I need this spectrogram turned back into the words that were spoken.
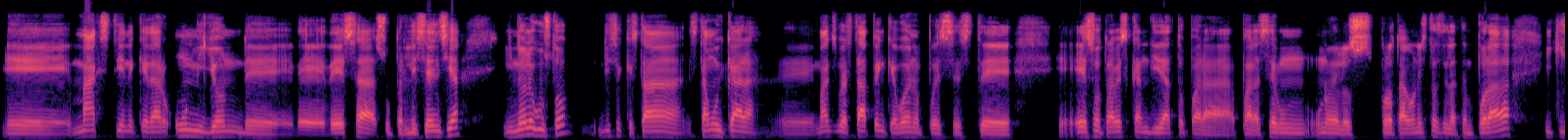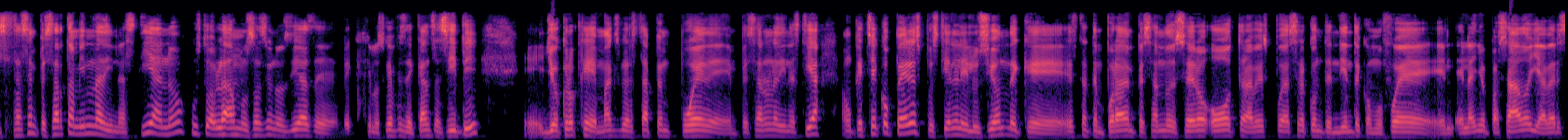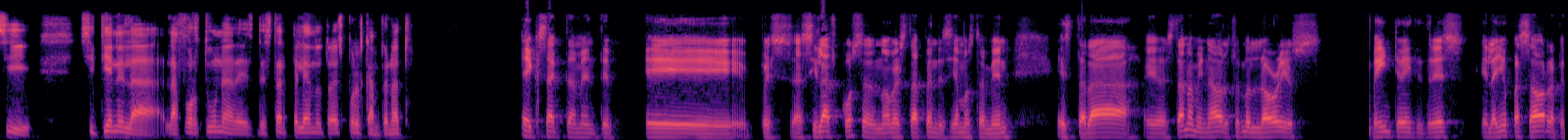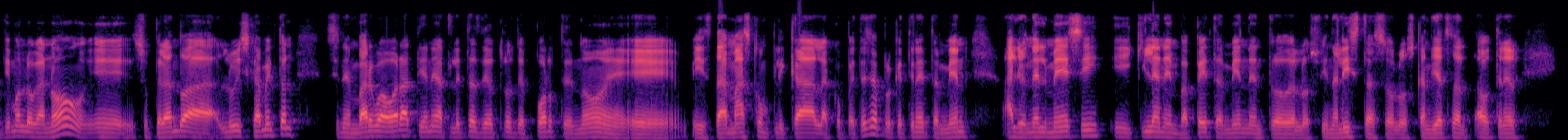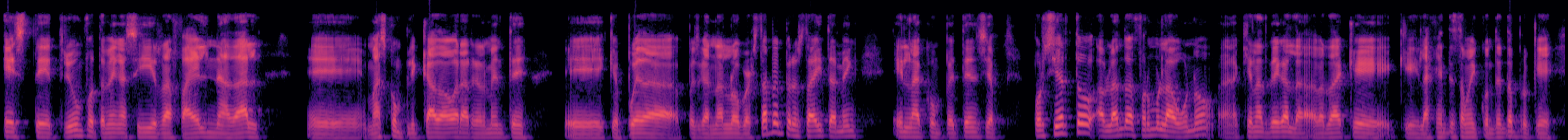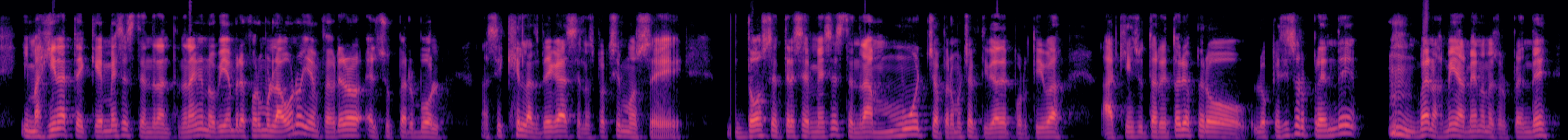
Eh, Max tiene que dar un millón de, de, de, esa superlicencia y no le gustó. Dice que está, está muy cara. Eh, Max Verstappen, que bueno, pues este es otra vez candidato para, para ser un, uno de los protagonistas de la temporada y quizás empezar también una dinastía, ¿no? Justo hablábamos hace unos días de, de los jefes de Kansas City. Eh, yo creo que Max Verstappen puede empezar una dinastía, aunque Checo Pérez pues tiene la ilusión de que esta temporada empezando de cero otra vez pueda ser contendiente como fue el, el año pasado y a ver si, si tiene la, la fortuna de, de estar peleando otra vez por el campeonato. Exactamente. Eh, pues así las cosas, ¿no? Verstappen decíamos también estará, eh, está nominado a los premios Laureus 2023. El año pasado, repetimos, lo ganó, eh, superando a Lewis Hamilton. Sin embargo, ahora tiene atletas de otros deportes, ¿no? Y está más complicada la competencia porque tiene también a Lionel Messi y Kylian Mbappé también dentro de los finalistas o los candidatos a obtener este triunfo. También así Rafael Nadal, más complicado ahora realmente que pueda pues ganarlo Verstappen, pero está ahí también en la competencia. Por cierto, hablando de Fórmula 1, aquí en Las Vegas, la verdad que, que, la gente está muy contenta porque imagínate qué meses tendrán. Tendrán en noviembre Fórmula 1 y en febrero el Super Bowl. Así que Las Vegas en los próximos eh, 12, 13 meses tendrá mucha, pero mucha actividad deportiva aquí en su territorio. Pero lo que sí sorprende, bueno, a mí al menos me sorprende,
